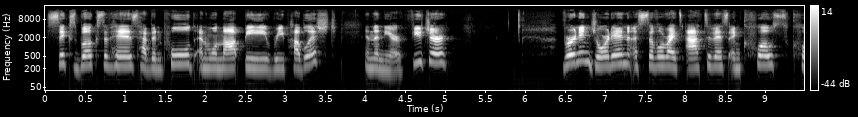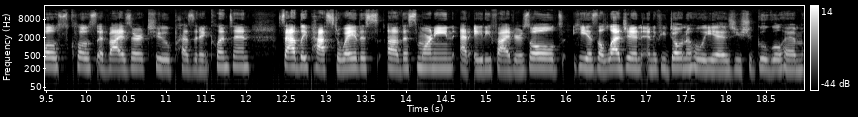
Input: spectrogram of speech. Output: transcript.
Six books of his have been pulled and will not be republished in the near future. Vernon Jordan, a civil rights activist and close, close, close advisor to President Clinton, sadly passed away this uh, this morning at 85 years old. He is a legend, and if you don't know who he is, you should Google him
